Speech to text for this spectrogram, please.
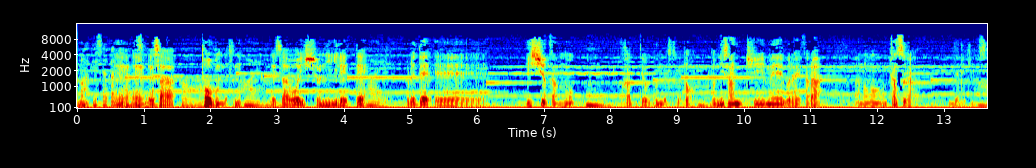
まあ、餌が、えー、餌、糖分ですね、はいはい。餌を一緒に入れて、はい、これで、えー、1週間もかかっておくんですけど、うん、2、3日目ぐらいから、あの、ガスが出てきます。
